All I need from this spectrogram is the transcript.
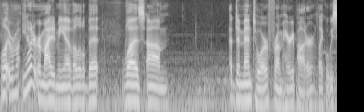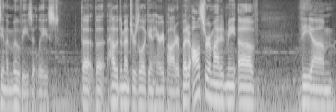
well, it remi- you know what it reminded me of a little bit was um, a Dementor from Harry Potter, like what we see in the movies, at least. The the how the Dementors look in Harry Potter, but it also reminded me of the um,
